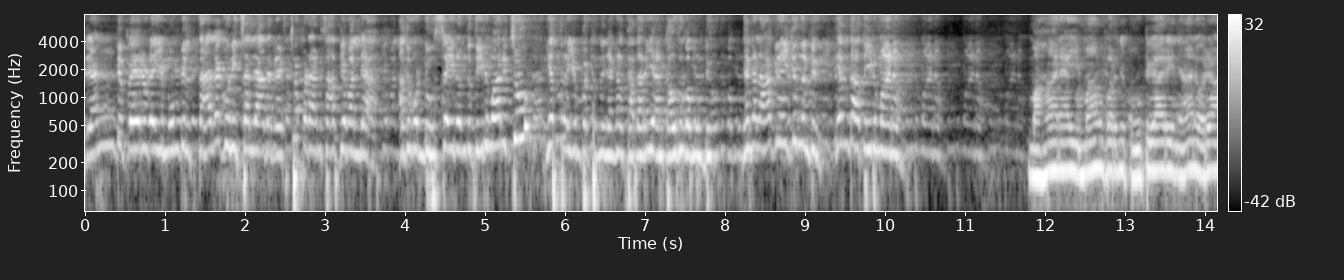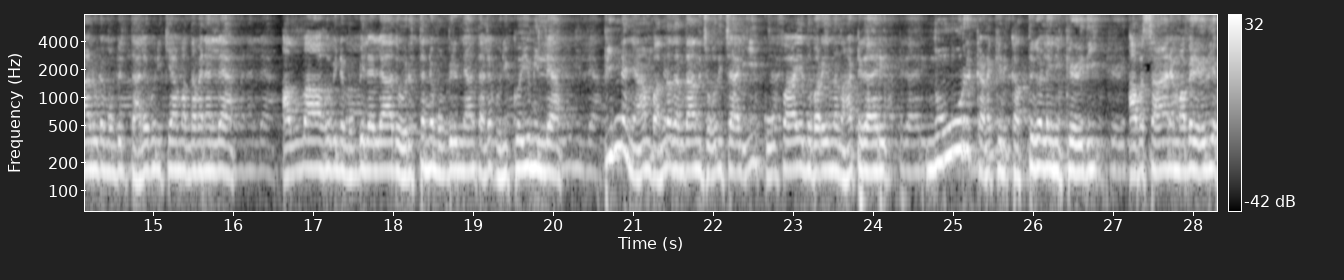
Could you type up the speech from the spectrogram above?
രണ്ടു പേരുടെയും മുമ്പിൽ തല കുനിച്ചല്ലാതെ രക്ഷപ്പെടാൻ സാധ്യമല്ല. അതുകൊണ്ട് ഹുസൈൻ എന്ത് തീരുമാനിച്ചു? എത്രയും പെട്ടെന്ന് ഞങ്ങൾക്ക് അതറിയാൻ കൗതുകമുണ്ട്. ഞങ്ങൾ ആഗ്രഹിക്കുന്നുണ്ട്. എന്താ തീരുമാനം? മഹാനായ ഇമാമ് പറഞ്ഞു കൂട്ടുകാരെ ഞാൻ ഒരാളുടെ മുമ്പിൽ തല കുനിക്കാൻ വന്നവനല്ല. അള്ളാഹുവിന്റെ മുമ്പിലല്ലാതെ ഒരുത്തന്റെ മുമ്പിലും ഞാൻ തല കുനിക്കുകയുമില്ല. പിന്നെ ഞാൻ വന്നത് എന്താന്ന് ചോദിച്ചാൽ ഈ കൂഫ എന്ന് പറയുന്ന നാട്ടുകാര് നൂറുകണക്കിന് കത്തുകൾ എനിക്ക് എഴുതി അവസാനം അവർ എഴുതിയ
